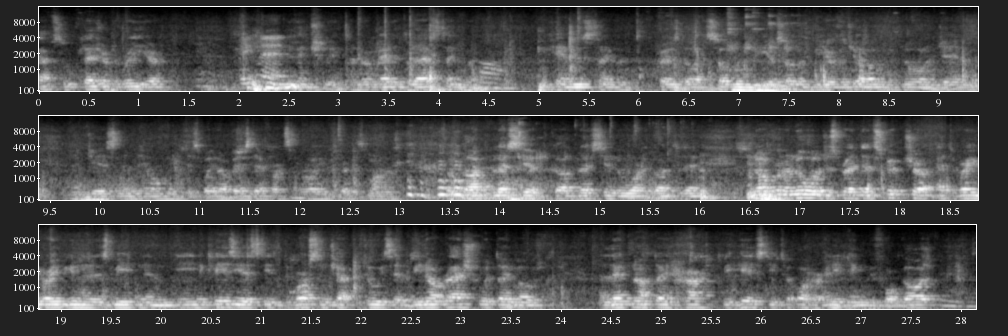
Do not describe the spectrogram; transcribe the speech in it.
absolute pleasure to be here Amen. eventually. I never met it the last time, but we came this time, and praise God, so good to be here, so good to be here with John, and with Noel and Jen, and Jason and Naomi, despite our best efforts arrived here this morning. But God bless you, God bless you in the Word of God today. You know, Brother Noel just read that scripture at the very, very beginning of this meeting, and in Ecclesiastes, the verse in chapter 2, he said, Be not rash with thy mouth, and let not thine heart be hasty to utter anything before God,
